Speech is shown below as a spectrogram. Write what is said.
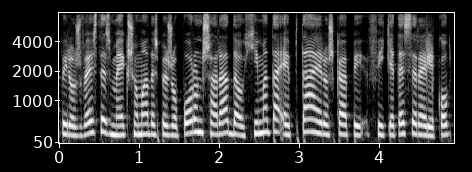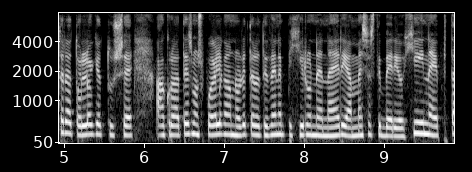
πυροσβέστες με 6 ομάδες πεζοπόρων, 40 οχήματα, 7 αεροσκάφη και 4 ελικόπτερα. Το λέω για τους ε, ακροατές μας που έλεγαν νωρίτερα ότι δεν επιχειρούν αέρια μέσα στην περιοχή. Είναι 7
